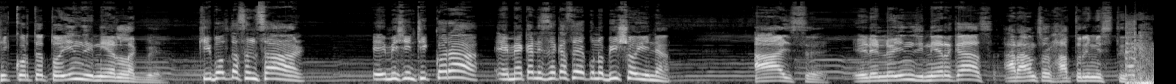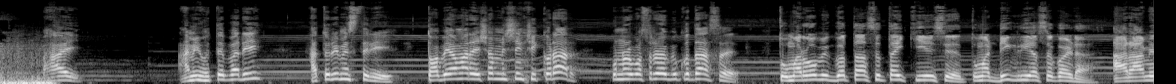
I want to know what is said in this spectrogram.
ঠিক করতে তো ইঞ্জিনিয়ার লাগবে। কি বলতেছেন স্যার? এই মেশিন ঠিক করা এই মেকানিক্সের কাছে কোনো বিষয়ই না। আইসে এটা হলো ইঞ্জিনিয়ার কাজ আর আনছস হাতুড়ি মিস্ত্রি। ভাই আমি হতে পারি হাতুড়ি মিস্ত্রি তবে আমার এইসব মেশিন ঠিক করার পনেরো বছরের অভিজ্ঞতা আছে। তোমার অভিজ্ঞতা আছে তাই কি হয়েছে তোমার ডিগ্রি আছে কয়টা আর আমি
